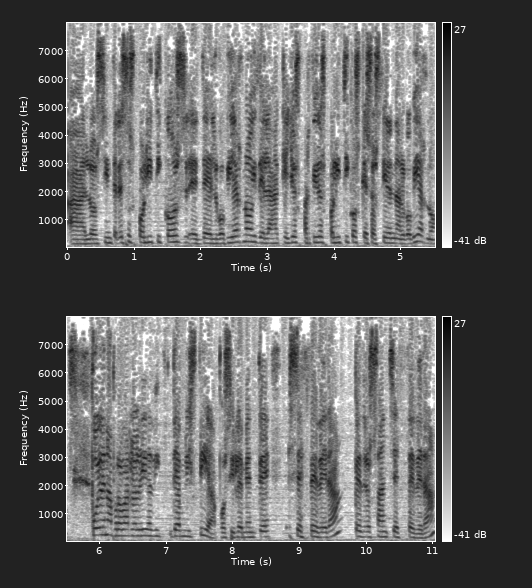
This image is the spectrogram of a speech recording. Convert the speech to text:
a los intereses políticos eh, del gobierno y de aquellos partidos políticos que sostienen al gobierno. ¿Pueden aprobar la ley de amnistía? Posiblemente se cederá, Pedro Sánchez cederá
